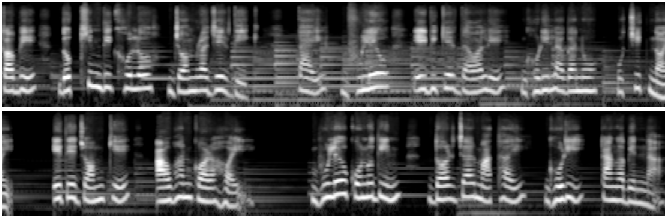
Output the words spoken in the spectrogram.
তবে দক্ষিণ দিক হল যমরাজের দিক। তাই ভুলেও এই দিকের দেওয়ালে ঘড়ি লাগানো উচিত নয়। এতে জমকে আহ্বান করা হয়। ভুলেও কোনো দিন দরজার মাথায় ঘড়ি টাঙাবেন না।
